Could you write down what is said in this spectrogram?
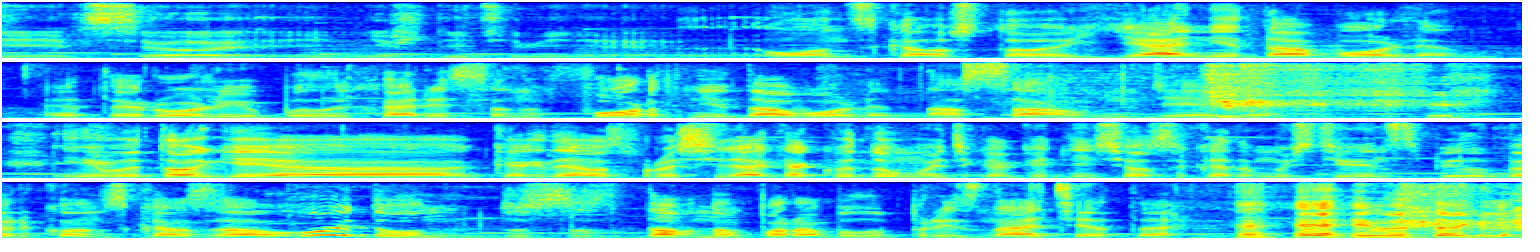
и все, и не ждите меня. Он сказал, что я недоволен. Этой ролью был и Харрисон Форд недоволен на самом деле. И в итоге, э, когда его спросили, а как вы думаете, как отнесется к этому Стивен Спилберг, он сказал, ой, да он давно пора было признать это. И в итоге,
